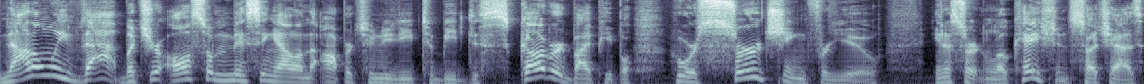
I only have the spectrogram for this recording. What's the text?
Not only that, but you're also missing out on the opportunity to be discovered by people who are searching for you in a certain location, such as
